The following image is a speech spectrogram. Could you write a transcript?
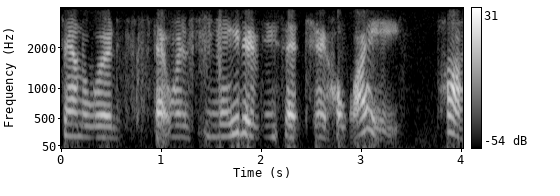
sandalwood that was native. You said to Hawaii, huh?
